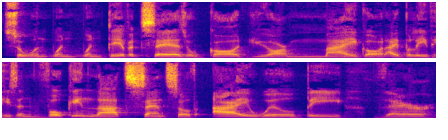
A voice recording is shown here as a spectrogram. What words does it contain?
So when, when, when David says, Oh God, you are my God, I believe he's invoking that sense of, I will be their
